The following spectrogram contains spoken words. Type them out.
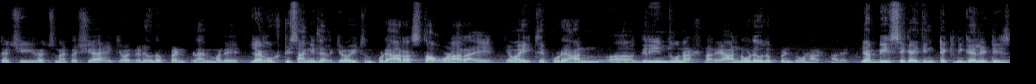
त्याची रचना कशी आहे? किंवा त्या डेव्हलपमेंट प्लॅनमध्ये ज्या गोष्टी सांगितल्या किंवा इथून पुढे हा रस्ता होणार आहे किंवा इथे पुढे हा ग्रीन झोन uh, असणार आहे हा नो डेव्हलपमेंट झोन असणार आहे. या basic I think technicalities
